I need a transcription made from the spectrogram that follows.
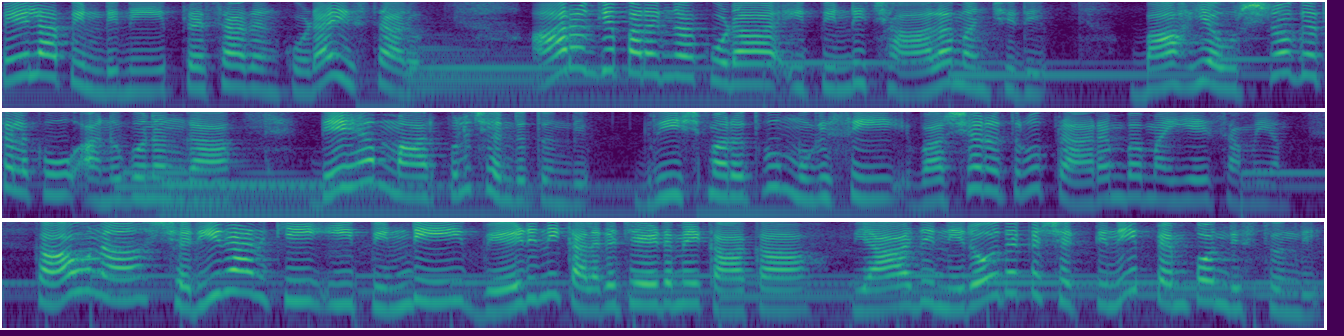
పేలా పిండిని ప్రసాదం కూడా ఇస్తారు. ఆరోగ్యపరంగా కూడా ఈ పిండి చాలా మంచిది. బాహ్య ఉష్ణోగ్రతలకు అనుగుణంగా దేహం మార్పులు చెందుతుంది. గ్రీష్మ ఋతువు ముగిసి వర్ష ఋతువు ప్రారంభమయ్యే సమయం. కావున శరీరానికి ఈ పిండి వేడిని కలగజేయడమే కాక వ్యాధి నిరోధక శక్తిని పెంపొందిస్తుంది.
